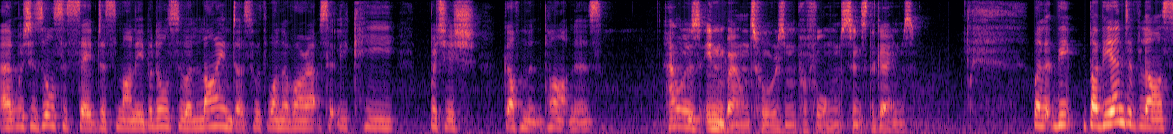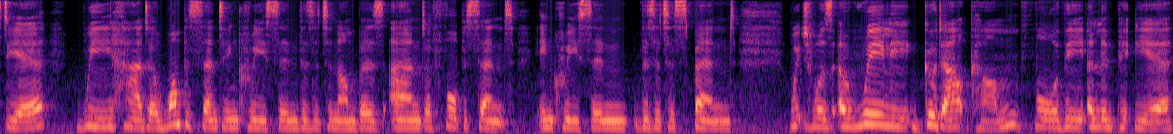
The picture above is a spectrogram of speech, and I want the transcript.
um, which has also saved us money, but also aligned us with one of our absolutely key British government partners. How has inbound tourism performed since the Games? Well, the, by the end of last year, we had a 1% increase in visitor numbers and a 4% increase in visitor spend. Which was a really good outcome for the Olympic year,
